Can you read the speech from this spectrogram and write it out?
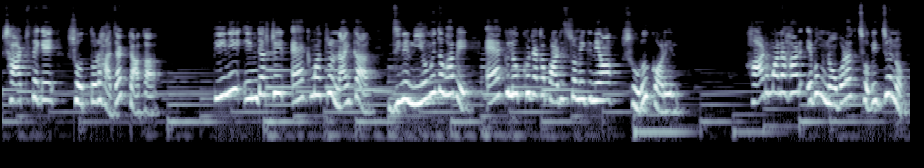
ষাট থেকে সত্তর হাজার টাকা। তিনি ইন্ডাস্ট্রির একমাত্র নায়িকা, যিনি নিয়মিতভাবে এক লক্ষ টাকা পারিশ্রমিক নেওয়া শুরু করেন। হার মানাহার এবং নবরাগ ছবির জন্য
